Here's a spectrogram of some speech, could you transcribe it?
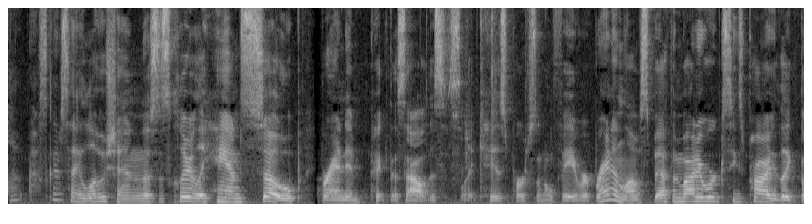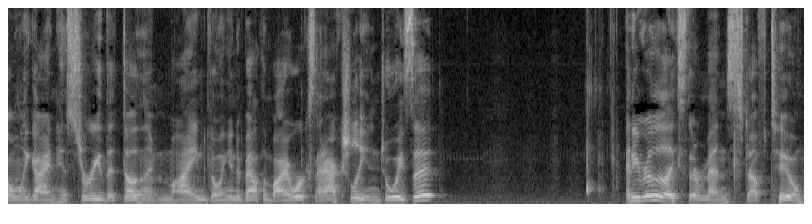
I was gonna say lotion. This is clearly hand soap. Brandon picked this out. This is like his personal favorite. Brandon loves Bath & Body Works. He's probably like the only guy in history that doesn't mind going into Bath & Body Works and actually enjoys it. And he really likes their men's stuff too.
